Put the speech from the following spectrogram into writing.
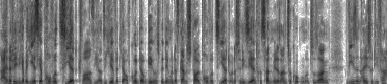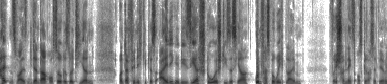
nein, natürlich nicht, aber hier ist ja provoziert quasi. Also hier wird ja aufgrund der Umgebungsbedingungen das ganz doll provoziert und das finde ich sehr interessant, mir das anzugucken und zu sagen, wie sind eigentlich so die Verhaltensweisen, die dann daraus so resultieren. Und da finde ich, gibt es einige, die sehr stoisch dieses Jahr unfassbar ruhig bleiben wo ich schon längst ausgerastet wäre.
